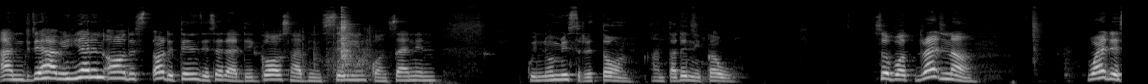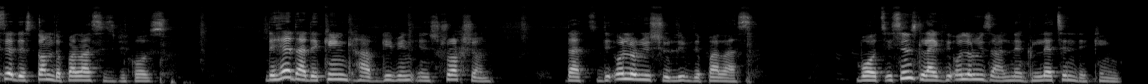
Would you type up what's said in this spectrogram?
and they have been hearing all this all the things they said that the gods have been saying concerning Queen Naomi's return and Tadenikawo. So, but right now, why they say they stormed the palace is because they heard that the king have given instruction that the Oloris should leave the palace. But it seems like the Oloris are neglecting the king.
